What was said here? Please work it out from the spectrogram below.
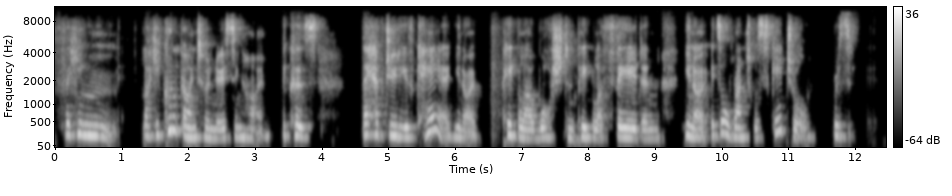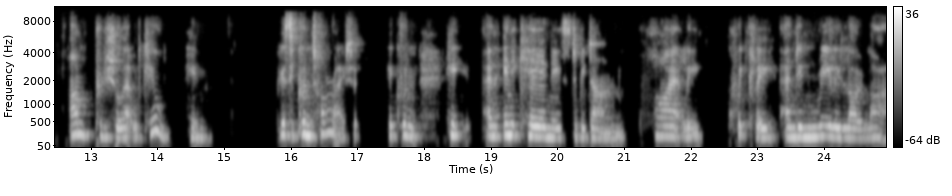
for him like he couldn't go into a nursing home because they have duty of care you know. People are washed and people are fed and you know it's all run to a schedule. Whereas i'm pretty sure that would kill him because he couldn't tolerate it. He couldn't he and any care needs to be done quietly quickly and in really low light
